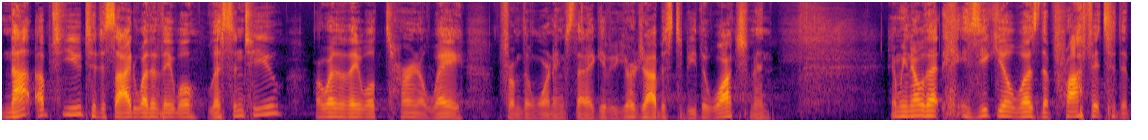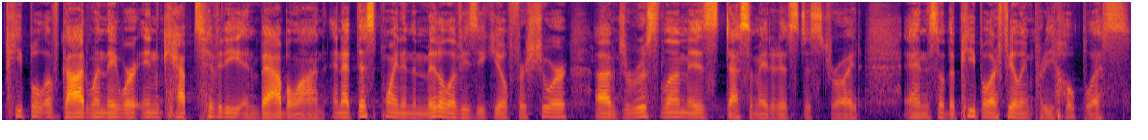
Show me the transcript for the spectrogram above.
not up to you to decide whether they will listen to you or whether they will turn away from the warnings that I give you. Your job is to be the watchman. And we know that Ezekiel was the prophet to the people of God when they were in captivity in Babylon. And at this point, in the middle of Ezekiel, for sure, uh, Jerusalem is decimated, it's destroyed. And so the people are feeling pretty hopeless.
